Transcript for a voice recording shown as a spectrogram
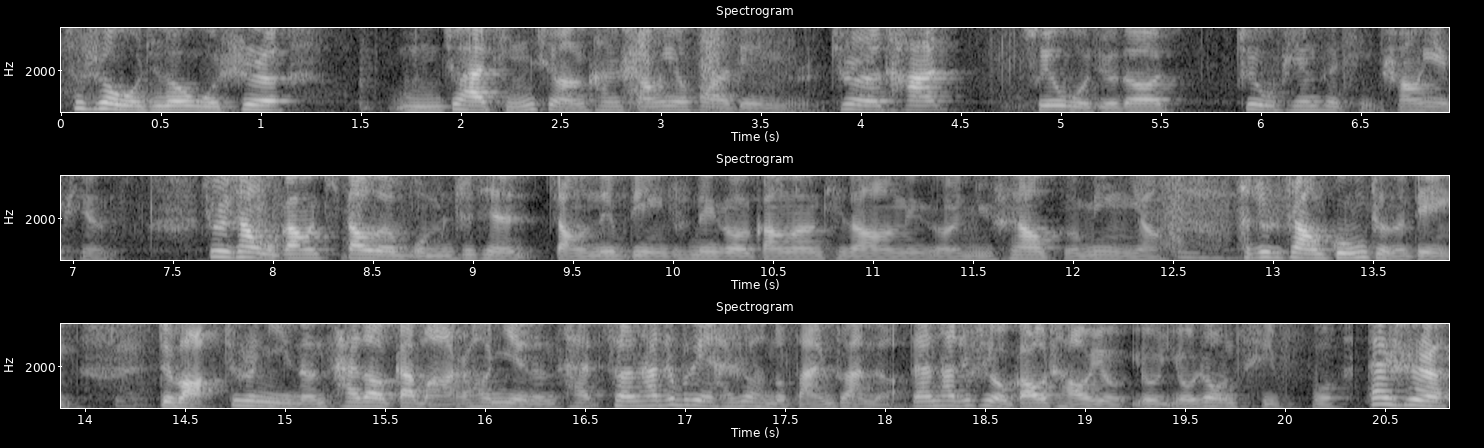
就是我觉得我是，嗯，就还挺喜欢看商业化的电影的人，就是它。所以我觉得这部片子挺商业片的，就是像我刚刚提到的，我们之前讲的那部电影，就是那个刚刚提到的那个《女生要革命》一样，它就是非常工整的电影，对吧？就是你能猜到干嘛，然后你也能猜，虽然它这部电影还是有很多反转的，但是它就是有高潮，有有有这种起伏。但是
